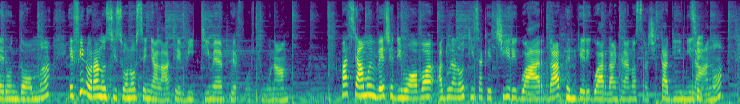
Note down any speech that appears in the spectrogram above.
Iron Dome e finora non si sono segnalate vittime, per fortuna. Passiamo invece di nuovo ad una notizia che ci riguarda, perché riguarda anche la nostra città di Milano. Sì.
